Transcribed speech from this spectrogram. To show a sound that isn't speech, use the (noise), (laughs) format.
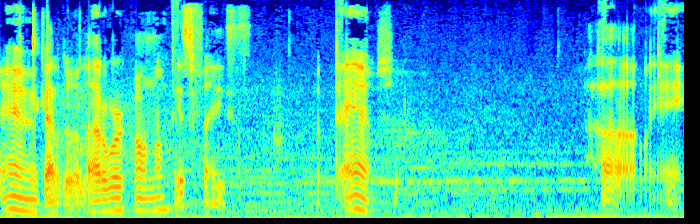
Man, we gotta do a lot of work on, his face. But damn. shit. Oh man.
